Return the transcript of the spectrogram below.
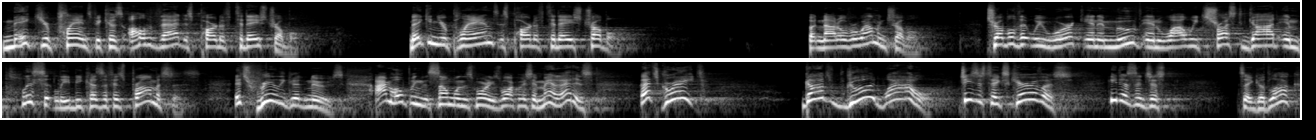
Make your plans because all of that is part of today's trouble. Making your plans is part of today's trouble, but not overwhelming trouble. Trouble that we work in and move in while we trust God implicitly because of his promises. It's really good news. I'm hoping that someone this morning is walking away saying, Man, that is, that's great. God's good. Wow. Jesus takes care of us. He doesn't just say, Good luck.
